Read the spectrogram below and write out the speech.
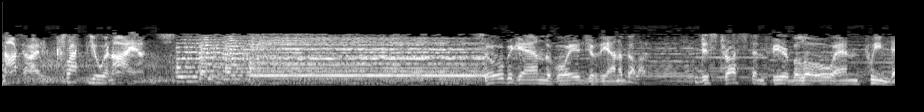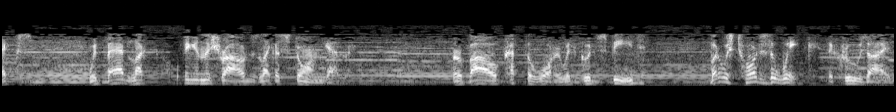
not, I'll clap you in irons. So began the voyage of the Annabella. Distrust and fear below and tween decks, with bad luck hoping in the shrouds like a storm gathering. Her bow cut the water with good speed, but it was towards the wake the crew's eyes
